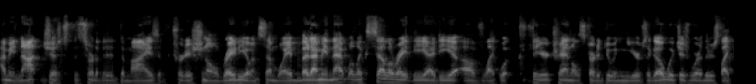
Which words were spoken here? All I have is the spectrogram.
i mean not just the sort of the demise of traditional radio in some way but i mean that will accelerate the idea of like what clear channel started doing years ago which is where there's like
